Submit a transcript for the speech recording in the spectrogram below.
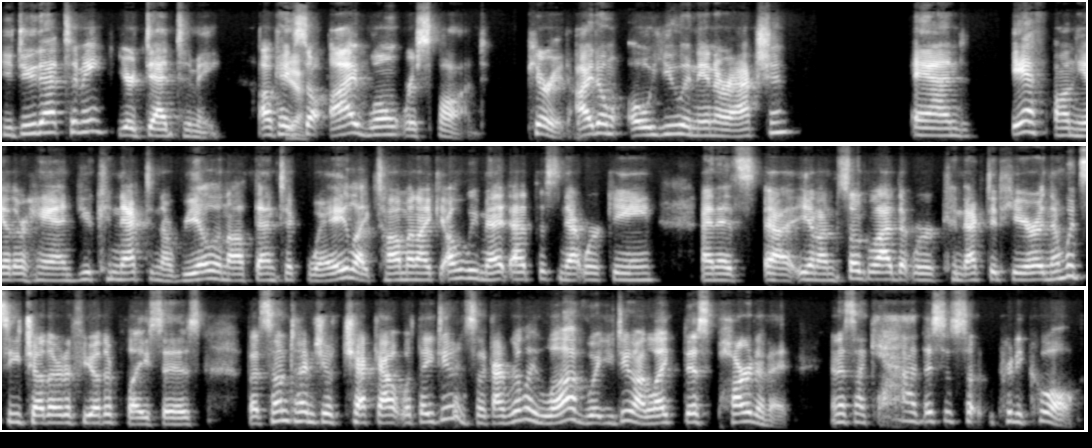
you do that to me, you're dead to me. Okay, yeah. so I won't respond. Period. I don't owe you an interaction. And if, on the other hand, you connect in a real and authentic way, like Tom and I, oh, we met at this networking, and it's, uh, you know, I'm so glad that we're connected here, and then we'd see each other at a few other places. But sometimes you'll check out what they do. And It's like, I really love what you do. I like this part of it. And it's like, yeah, this is so, pretty cool.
